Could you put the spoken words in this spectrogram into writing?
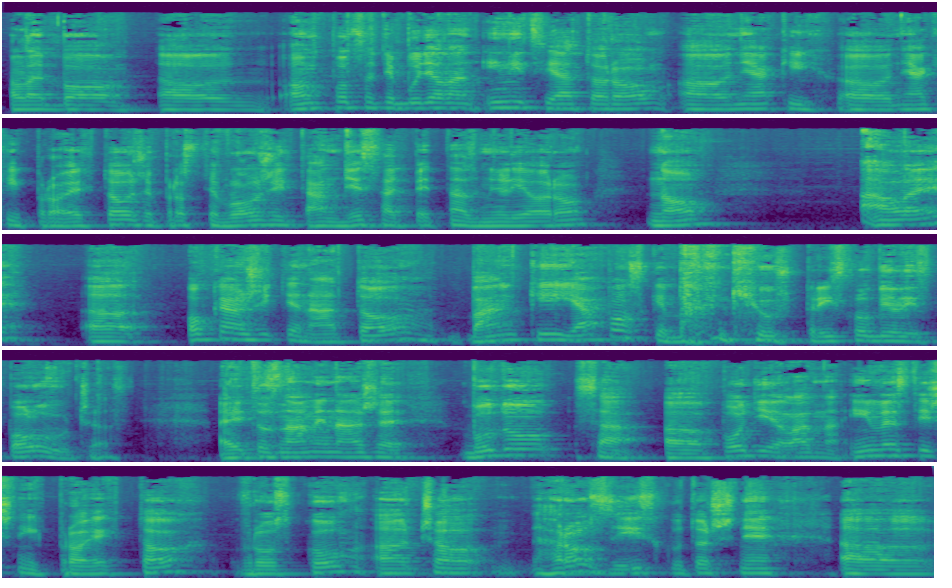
lebo uh, on v podstate bude len iniciátorom uh, nejakých, uh, nejakých projektov, že proste vloží tam 10-15 miliónov, no, ale uh, okamžite na to banky, japonské banky už prislúbili spoluúčasť. A to znamená, že budú sa uh, podielať na investičných projektoch v Rusku, uh, čo hrozí skutočne, uh,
